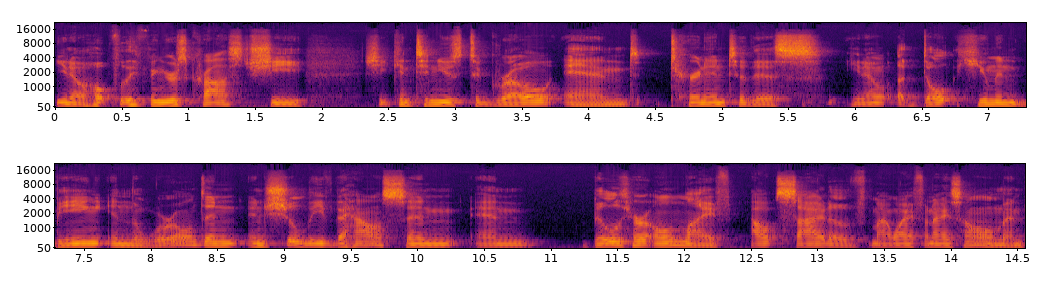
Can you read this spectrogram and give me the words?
you know, hopefully, fingers crossed, she she continues to grow and turn into this you know adult human being in the world and and she'll leave the house and and build her own life outside of my wife and I's home and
